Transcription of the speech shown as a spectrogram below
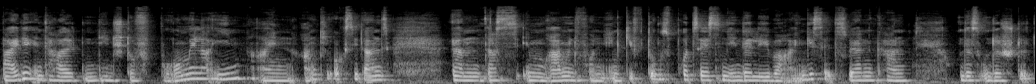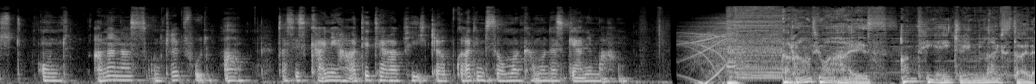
Beide enthalten den Stoff Bromelain, ein Antioxidant, ähm, das im Rahmen von Entgiftungsprozessen in der Leber eingesetzt werden kann und das unterstützt. Und Ananas und Grapefruit, ah, das ist keine harte Therapie. Ich glaube, gerade im Sommer kann man das gerne machen. Radio Eyes Anti-Aging Lifestyle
